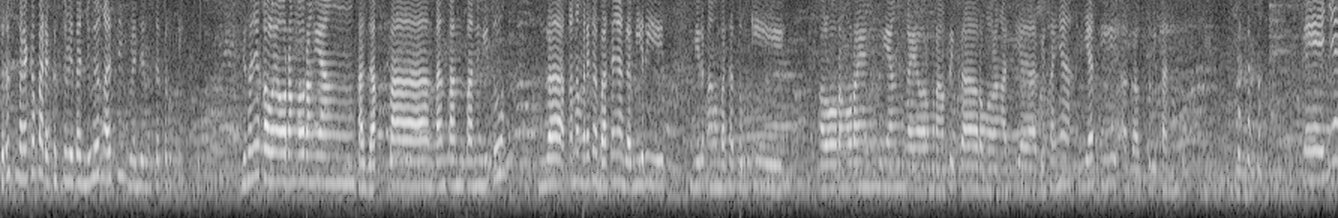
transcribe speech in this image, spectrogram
Terus mereka pada kesulitan juga nggak sih belajar bahasa Turki? Biasanya kalau orang-orang yang Kazakhstan, Tantan-tan gitu enggak karena mereka bahasanya agak mirip mirip sama bahasa Turki. Kalau orang-orang yang yang kayak orang-orang Afrika, orang-orang Asia biasanya ya sih agak kesulitan. Kayaknya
